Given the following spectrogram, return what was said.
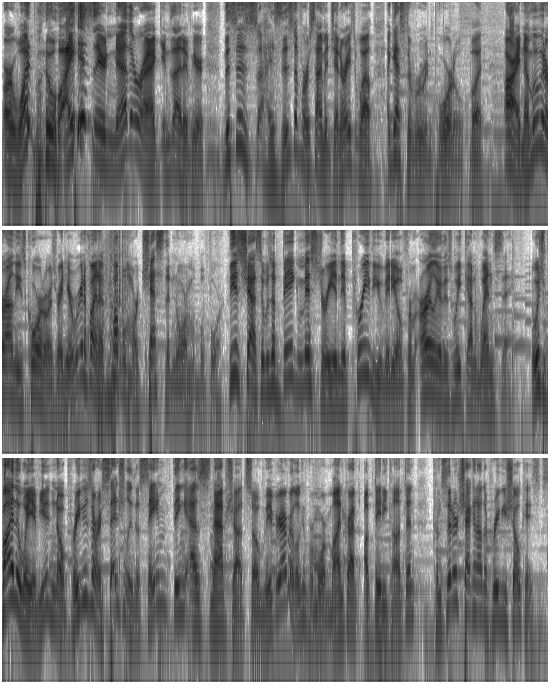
or what, but why is there netherrack inside of here? This is, is this the first time it generates? Well, I guess the ruined portal, but... All right, now moving around these corridors right here, we're to find a couple more chests than normal before. These chests, it was a big mystery in the preview video from earlier this week on Wednesday. Which, by the way, if you didn't know, previews are essentially the same thing as snapshots, so if you're ever looking for more Minecraft updatey content, consider checking out the preview showcases.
